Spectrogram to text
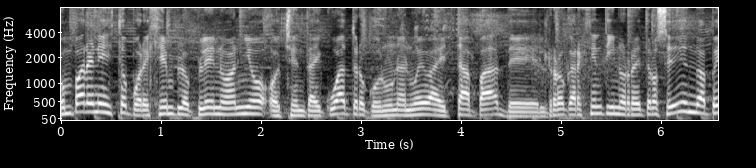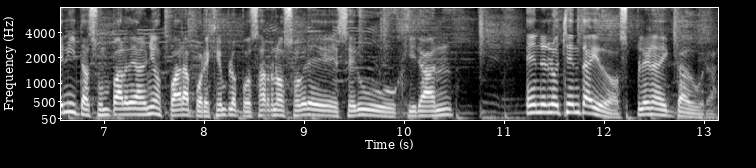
Comparen esto, por ejemplo, pleno año 84 con una nueva etapa del rock argentino, retrocediendo apenas un par de años para, por ejemplo, posarnos sobre Cerú Girán en el 82, plena dictadura.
